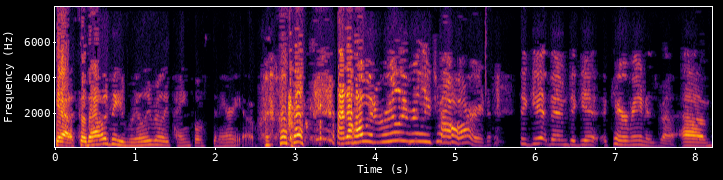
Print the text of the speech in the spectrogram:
yeah, so that would be a really, really painful scenario. and I would really, really try hard to get them to get care management. Um,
